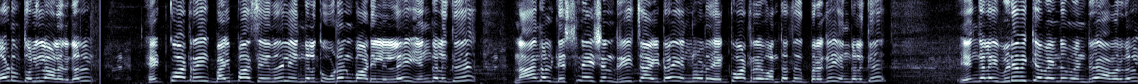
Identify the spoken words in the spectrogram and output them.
ஓடும் தொழிலாளர்கள் ஹெட் பைபாஸ் செய்வதில் எங்களுக்கு உடன்பாடில் இல்லை. எங்களுக்கு நாங்கள் டெஸ்டினேஷன் ரீச் ஆகிட்டோம் எங்களோட ஹெட் வந்ததுக்கு பிறகு எங்களுக்கு எங்களை விடுவிக்க வேண்டும் என்று அவர்கள்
